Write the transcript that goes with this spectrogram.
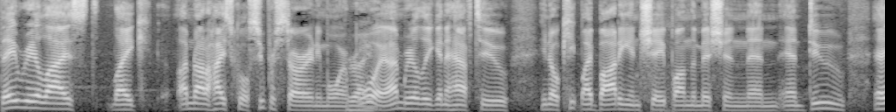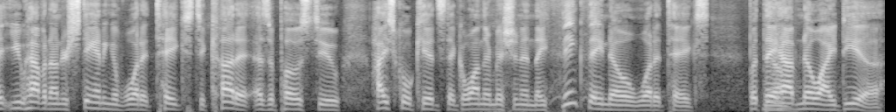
they realized like I'm not a high school superstar anymore. Right. Boy, I'm really going to have to, you know, keep my body in shape on the mission and and do. Uh, you have an understanding of what it takes to cut it, as opposed to high school kids that go on their mission and they think they know what it takes, but they Yeah. have no idea.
